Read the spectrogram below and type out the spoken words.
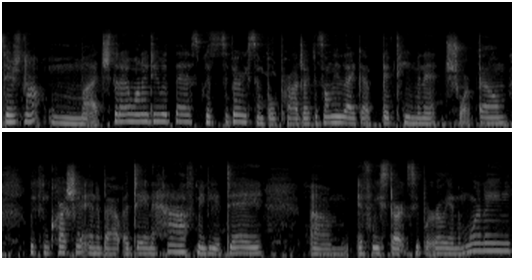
there's not much that I want to do with this because it's a very simple project. It's only like a 15 minute short film. We can crush it in about a day and a half, maybe a day. Um, if we start super early in the morning,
